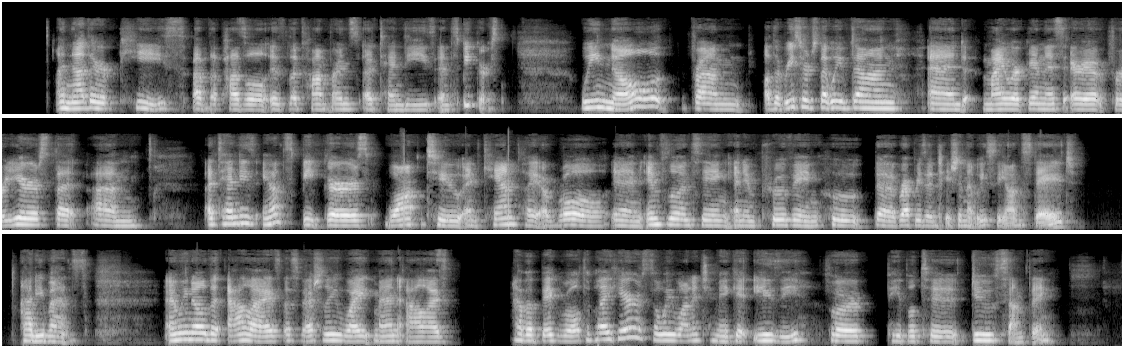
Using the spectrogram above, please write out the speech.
another piece of the puzzle is the conference attendees and speakers. We know from all the research that we've done and my work in this area for years that um, attendees and speakers want to and can play a role in influencing and improving who the representation that we see on stage at events. And we know that allies, especially white men allies, have a big role to play here. So we wanted to make it easy for people to do something.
